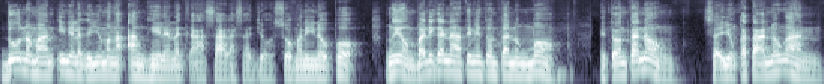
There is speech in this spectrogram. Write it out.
doon naman inilagay yung mga anghel na nagkasala sa Diyos. So malinaw po. Ngayon, balikan natin itong tanong mo. Ito ang tanong sa iyong katanungan.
